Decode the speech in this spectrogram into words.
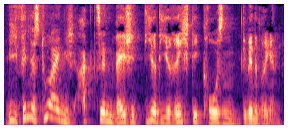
Wie findest du eigentlich Aktien, welche dir die richtig großen Gewinne bringen?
